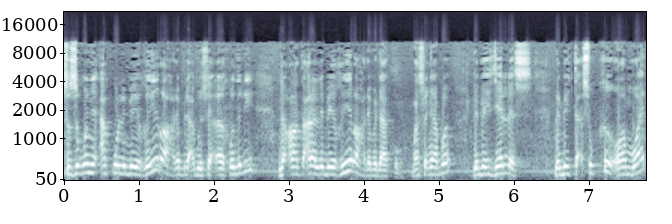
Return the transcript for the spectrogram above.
Sesungguhnya aku lebih ghirah daripada Abu Sa'id Al-Khudri Dan Allah Ta'ala lebih ghirah daripada aku. Maksudnya apa? Lebih jealous. Lebih tak suka orang buat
